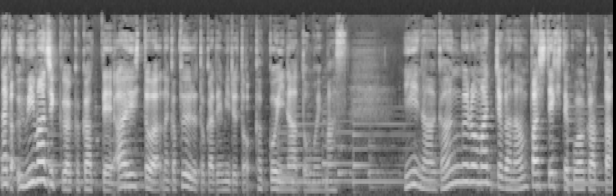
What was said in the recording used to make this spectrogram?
なんか海マジックがかかってああいう人はなんかプールとかで見るとかっこいいなと思います。いいなガングロマッチョがナンパしてきて怖かった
